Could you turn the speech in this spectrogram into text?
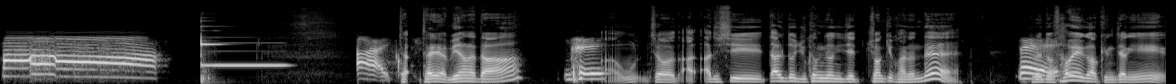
아. 아이고. 다, 다혜야 미안하다. 네. 아, 우- 저 아, 아저씨 딸도 6학년 이제 중학교 가는데 네. 그래도 사회가 굉장히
